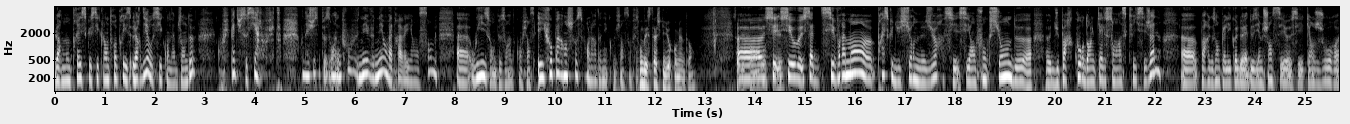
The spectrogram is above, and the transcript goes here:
leur montrer ce que c'est que l'entreprise, leur dire aussi qu'on a besoin d'eux, qu'on fait pas du social en fait. On a juste besoin de vous, venez, venez, on va travailler ensemble. Euh, oui, ils ont besoin de confiance et il faut pas grand chose pour leur donner confiance en fait. Ce sont des stages qui durent combien de temps? Euh, c'est vraiment euh, presque du sur-mesure. C'est en fonction de, euh, du parcours dans lequel sont inscrits ces jeunes. par exemple, à l'école de la deuxième chance, c'est 15 jours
